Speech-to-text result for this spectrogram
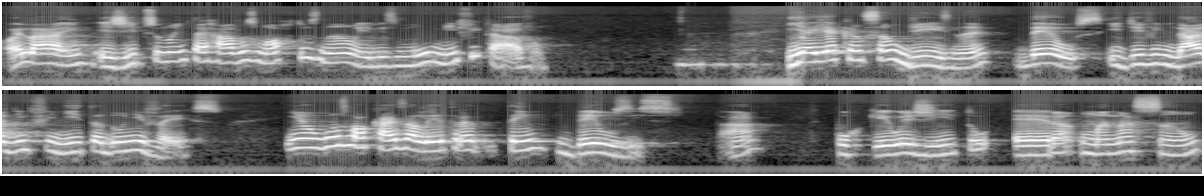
Olha lá, hein? Egípcio não enterrava os mortos, não, eles mumificavam. E aí a canção diz, né? Deus e divindade infinita do universo. Em alguns locais a letra tem deuses, tá? Porque o Egito era uma nação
